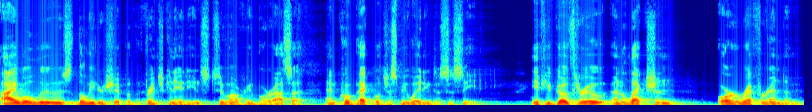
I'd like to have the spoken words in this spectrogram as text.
I will lose the leadership of the French Canadians to Henri Bourassa, and Quebec will just be waiting to secede. If you go through an election or a referendum,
